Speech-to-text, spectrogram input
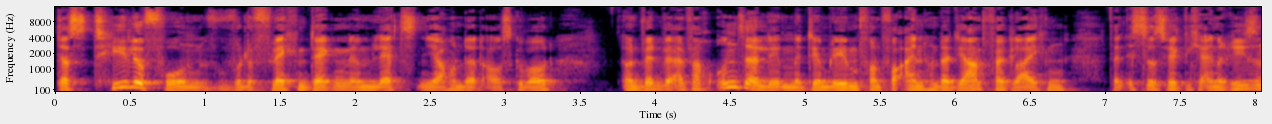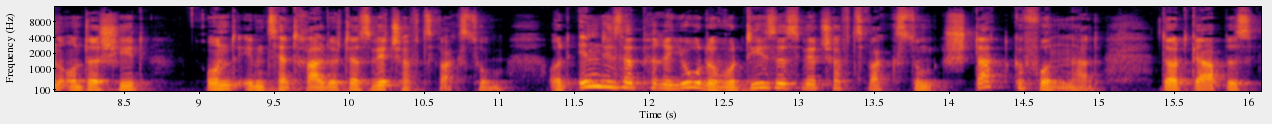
das Telefon wurde flächendeckend im letzten Jahrhundert ausgebaut. Und wenn wir einfach unser Leben mit dem Leben von vor 100 Jahren vergleichen, dann ist das wirklich ein Riesenunterschied und eben zentral durch das Wirtschaftswachstum. Und in dieser Periode, wo dieses Wirtschaftswachstum stattgefunden hat, dort gab es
